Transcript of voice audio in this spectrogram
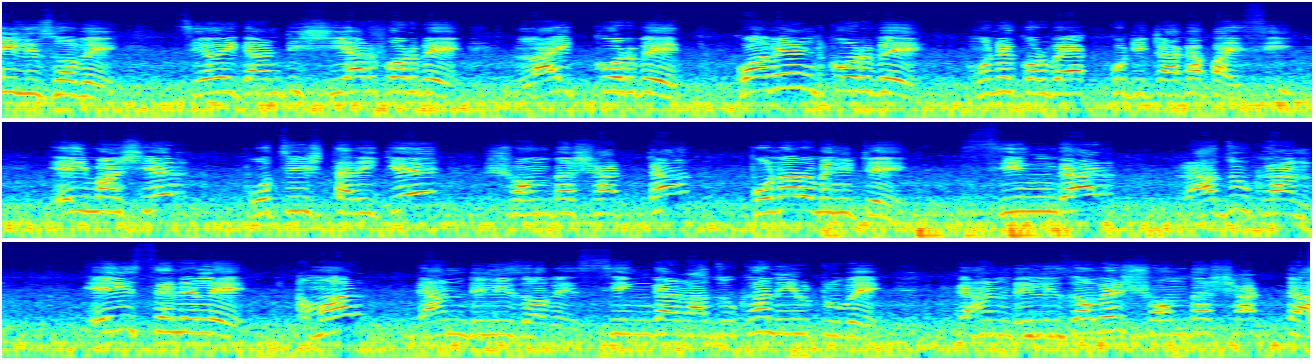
রিলিজ হবে। যে ওই গানটি শেয়ার করবে লাইক করবে কমেন্ট করবে, মনে করবে এক কোটি টাকা পাইছি। এই মাসের পঁচিশ তারিখে সন্ধ্যা সাতটা পনেরো মিনিটে সিঙ্গার রাজু খান এই চ্যানেলে আমার গান রিলিজ হবে। সিঙ্গার রাজু খান ইউটিউবে গান রিলিজ হবে সন্ধ্যা সাতটা।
